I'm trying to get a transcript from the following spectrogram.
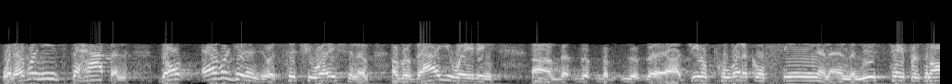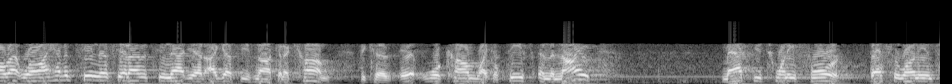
Whatever needs to happen, don't ever get into a situation of, of evaluating um, the, the, the, the uh, geopolitical scene and, and the newspapers and all that. Well, I haven't seen this yet, I haven't seen that yet. I guess he's not going to come because it will come like a thief in the night. Matthew 24, Thessalonians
